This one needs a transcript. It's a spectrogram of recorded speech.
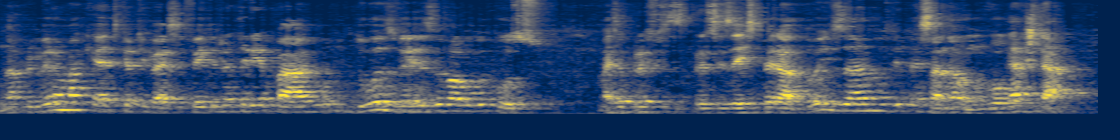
Na primeira maquete que eu tivesse feito, eu já teria pago duas vezes o valor do curso. Mas eu precisei esperar dois anos de pensar, não, não vou gastar.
